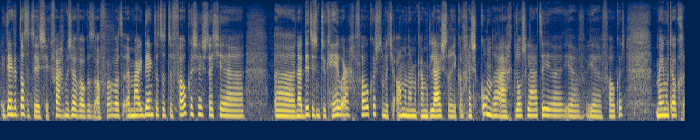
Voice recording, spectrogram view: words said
Ik denk dat dat het is. Ik vraag mezelf ook altijd af hoor. Wat, maar ik denk dat het de focus is dat je. Eh, nou, dit is natuurlijk heel erg gefocust, omdat je allemaal naar elkaar moet luisteren. Je kan geen seconde eigenlijk loslaten, je, je, focus. Maar je moet ook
